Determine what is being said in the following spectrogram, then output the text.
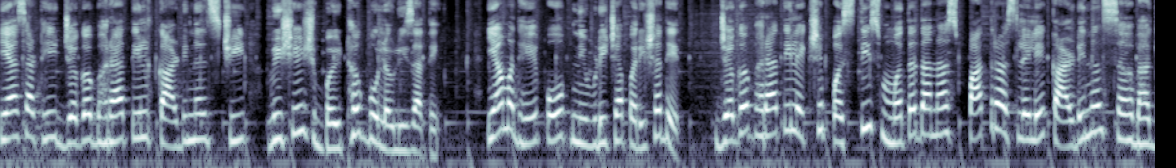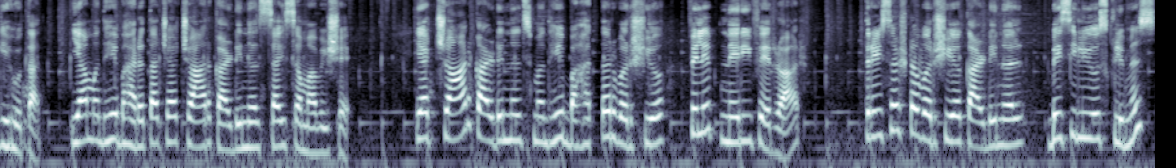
यासाठी जगभरातील कार्डिनल्सची विशेष बैठक बोलवली जाते. यामध्ये पोप निवडीच्या परिषदेत जगभरातील एकशे पस्तीस मतदानास पात्र असलेले कार्डिनल्स सहभागी होतात. यामध्ये भारताच्या चार कार्डिनल्सचाही समावेश आहे. या चार कार्डिनल्समध्ये बहात्तर वर्षीय फिलिप नेरी फेर्रार त्रेसष्ट वर्षीय कार्डिनल बेसिलियोस क्लिमिस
